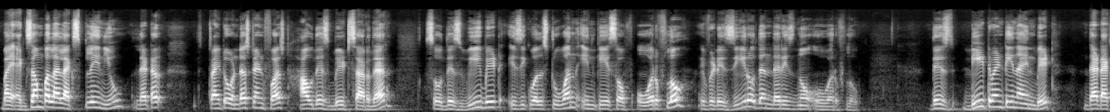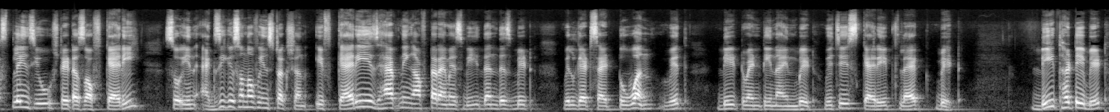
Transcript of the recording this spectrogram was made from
By example I will explain you let us try to understand first how these bits are there. So this V bit is equals to 1 in case of overflow if it is 0 then there is no overflow. This D29 bit that explains you status of carry. So in execution of instruction if carry is happening after MSB then this bit will get set to 1 with D29 bit which is carry flag bit. D30 bit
